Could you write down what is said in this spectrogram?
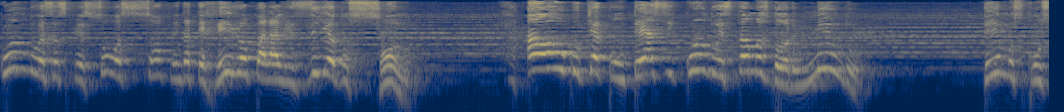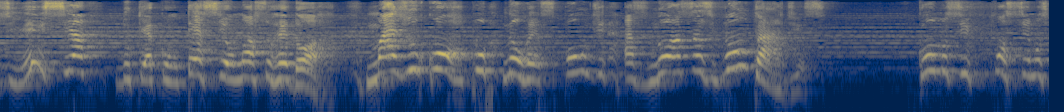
quando essas pessoas sofrem da terrível paralisia do sono. Algo que acontece quando estamos dormindo. Temos consciência do que acontece ao nosso redor, mas o corpo não responde às nossas vontades. como se fôssemos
